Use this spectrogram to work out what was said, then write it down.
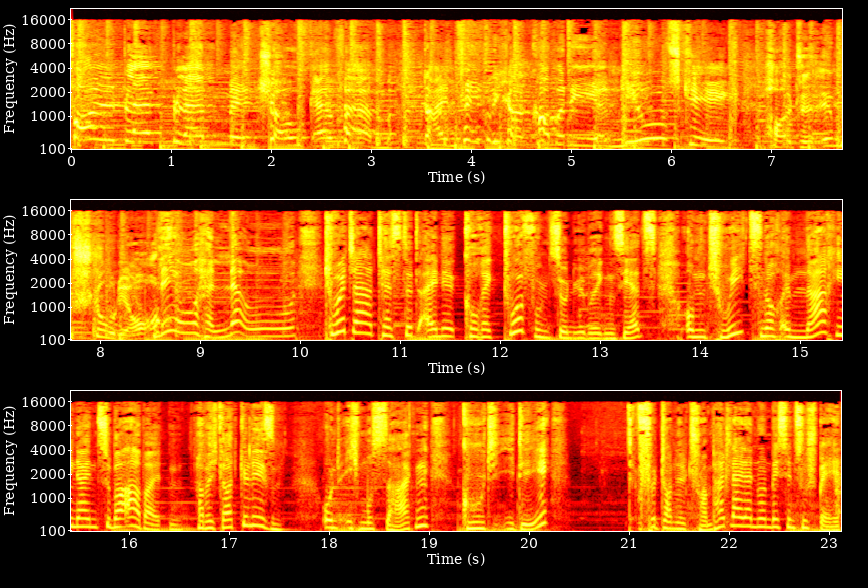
Voll blem blem mit Joke FM. Dein täglicher Comedy Newskick. Heute im Studio. Leo, hello! Twitter testet eine Korrekturfunktion übrigens jetzt, um Tweets noch im Nachhinein zu bearbeiten. Habe ich gerade gelesen. Und ich muss sagen, gute Idee. Für Donald Trump halt leider nur ein bisschen zu spät.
